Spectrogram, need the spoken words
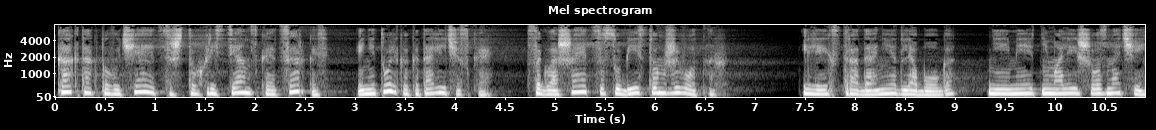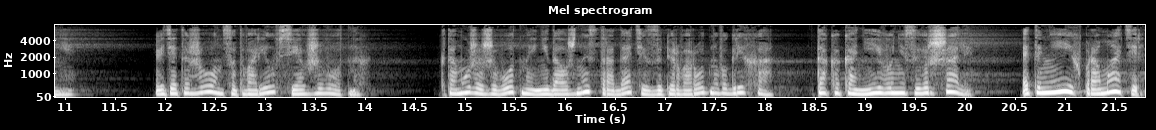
Как так получается, что христианская церковь, и не только католическая, соглашается с убийством животных? Или их страдания для Бога не имеют ни малейшего значения? Ведь это же Он сотворил всех животных. К тому же животные не должны страдать из-за первородного греха, так как они его не совершали. Это не их проматерь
